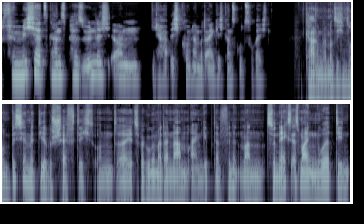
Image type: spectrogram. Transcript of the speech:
für mich jetzt ganz persönlich, ähm, ja, ich komme damit eigentlich ganz gut zurecht. Karin, wenn man sich so ein bisschen mit dir beschäftigt und äh, jetzt bei Google mal deinen Namen eingibt, dann findet man zunächst erstmal nur den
